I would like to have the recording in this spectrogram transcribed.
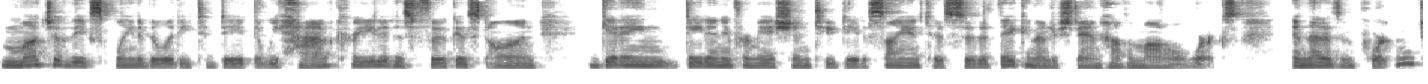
much of the explainability to date that we have created has focused on getting data and information to data scientists so that they can understand how the model works. And that is important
